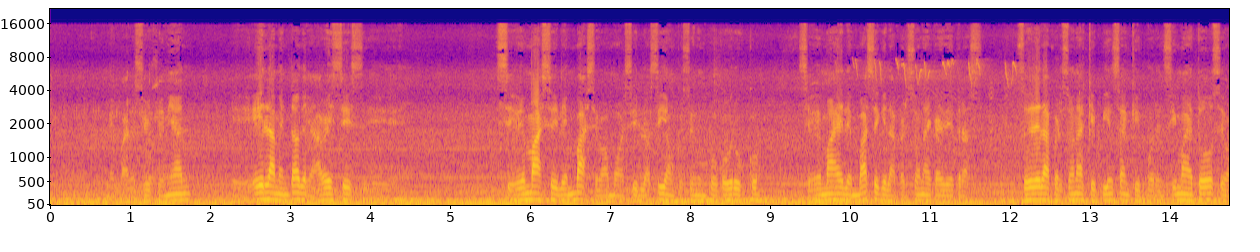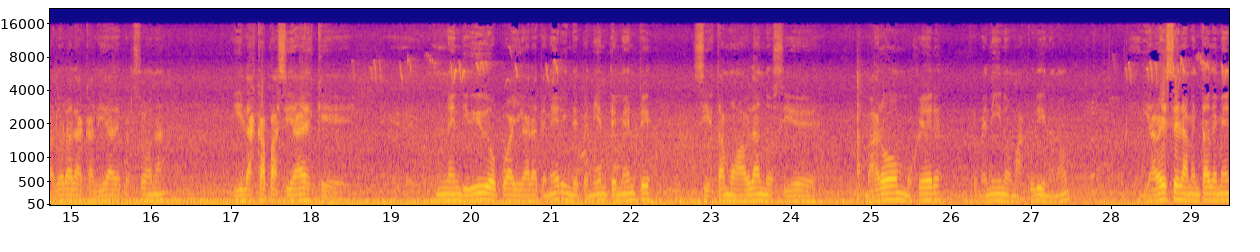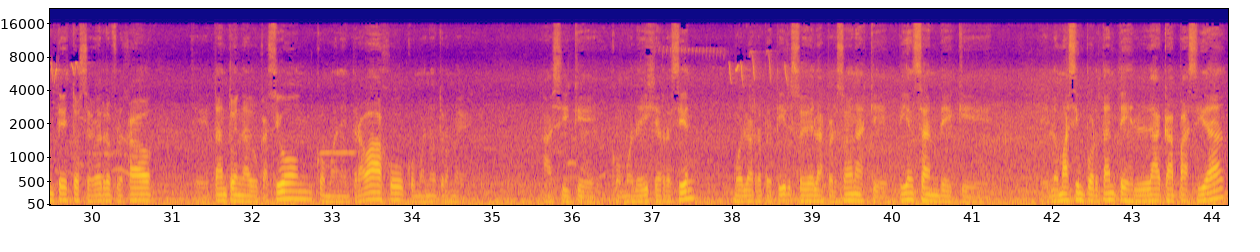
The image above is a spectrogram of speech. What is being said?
pareció genial. Eh, es lamentable a veces eh, se ve más el envase, vamos a decirlo así, aunque suene un poco brusco, se ve más el envase que la persona que hay detrás. Soy de las personas que piensan que por encima de todo se valora la calidad de persona y las capacidades que un individuo pueda llegar a tener, independientemente si estamos hablando si es varón, mujer, femenino, masculino, ¿no? Y a veces lamentablemente esto se ve reflejado eh, tanto en la educación como en el trabajo, como en otros medios. Así que, como le dije recién, vuelvo a repetir, soy de las personas que piensan de que eh, lo más importante es la capacidad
